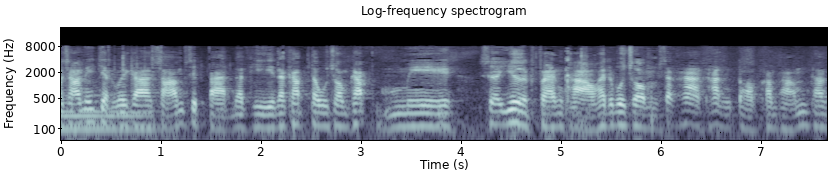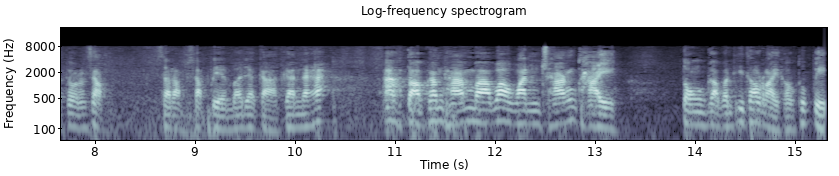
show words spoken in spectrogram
ราเช้านี้7นาฬิกา38นาทีนะครับท่านผู้ชมครับมีเสื้อยืดแฟนข่าวให้ท่านผู้ชม สักห้าท่านตอบคำถามทางโทรศัพท์สลับสับเปลี่ยนบรรยากาศกันนะฮะอะตอบคำถามมาว่าวันช้างไทยตรงกับวันที่เท่าไหร่ของทุกปี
